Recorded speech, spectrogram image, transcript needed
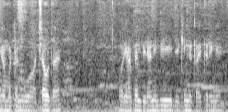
या मटन, वो अच्छा होता है। और यहाँ पे हम बिरयानी भी देखेंगे, ट्राई करेंगे।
